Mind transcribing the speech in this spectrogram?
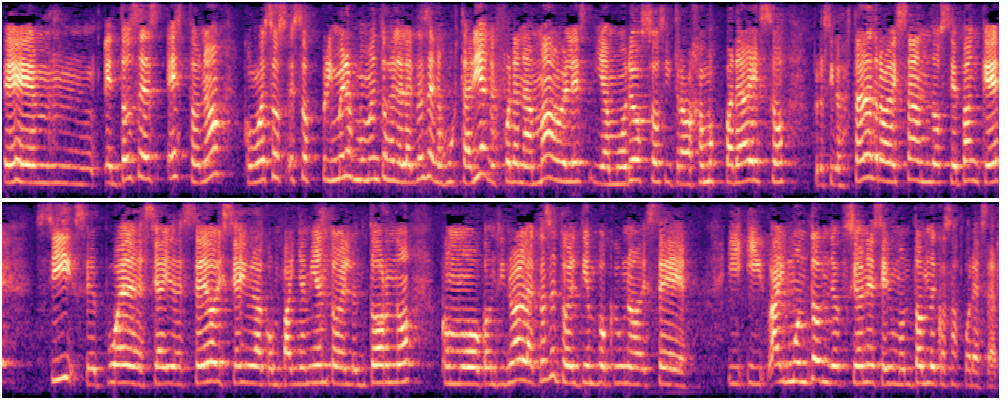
Em, entonces, esto, ¿no? Como esos, esos primeros momentos de la lactancia nos gustaría que fueran amables y amorosos y trabajamos para eso, pero si lo están atravesando, sepan que sí se puede, si hay deseo y si hay un acompañamiento del entorno, como continuar la clase todo el tiempo que uno desee. Y, y hay un montón de opciones y hay un montón de cosas por hacer.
